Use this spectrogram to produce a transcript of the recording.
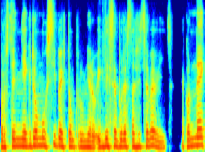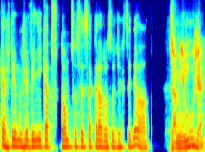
Prostě někdo musí být v tom průměru, i když se bude snažit sebe víc. Jako ne každý může vynikat v tom, co se sakra rozhodně že chce dělat. Za mě může.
